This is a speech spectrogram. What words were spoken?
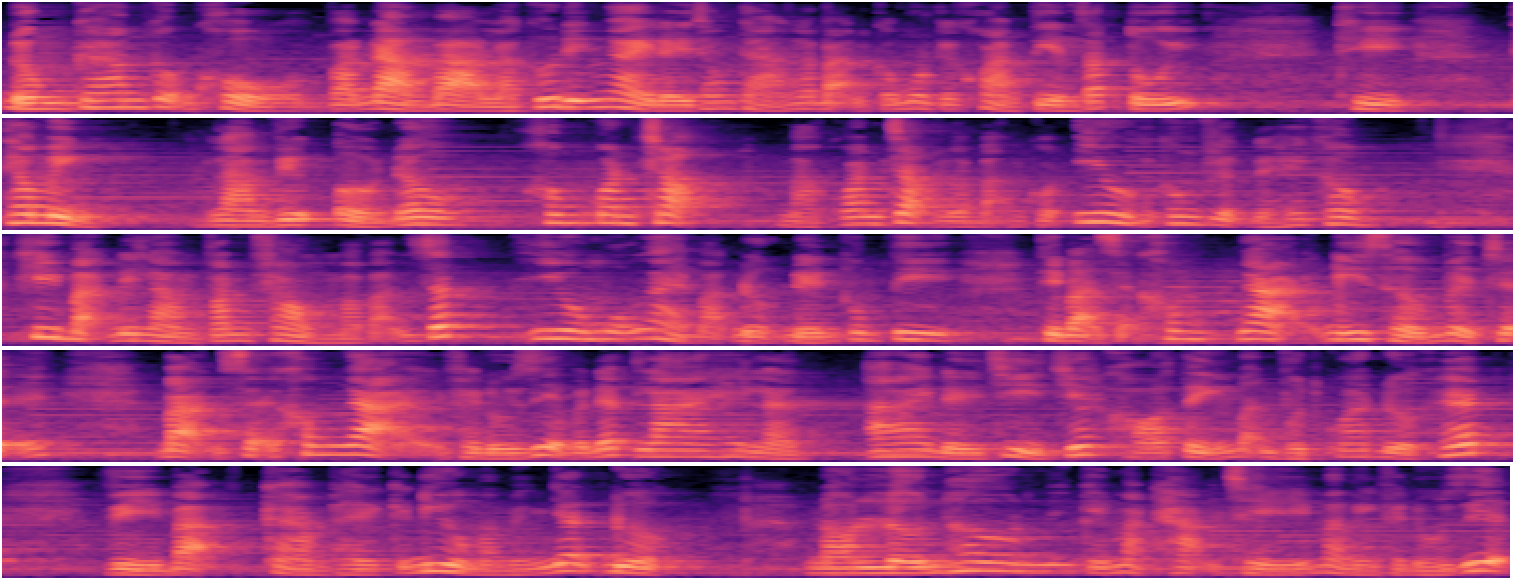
đồng cam cộng khổ và đảm bảo là cứ đến ngày đấy trong tháng là bạn có một cái khoản tiền dắt túi. Thì theo mình, làm việc ở đâu không quan trọng mà quan trọng là bạn có yêu cái công việc đấy hay không. Khi bạn đi làm văn phòng mà bạn rất yêu mỗi ngày bạn được đến công ty, thì bạn sẽ không ngại đi sớm về trễ. Bạn sẽ không ngại phải đối diện với deadline hay là ai đấy chỉ chiết khó tính bạn vượt qua được hết. Vì bạn cảm thấy cái điều mà mình nhận được, nó lớn hơn những cái mặt hạn chế mà mình phải đối diện.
